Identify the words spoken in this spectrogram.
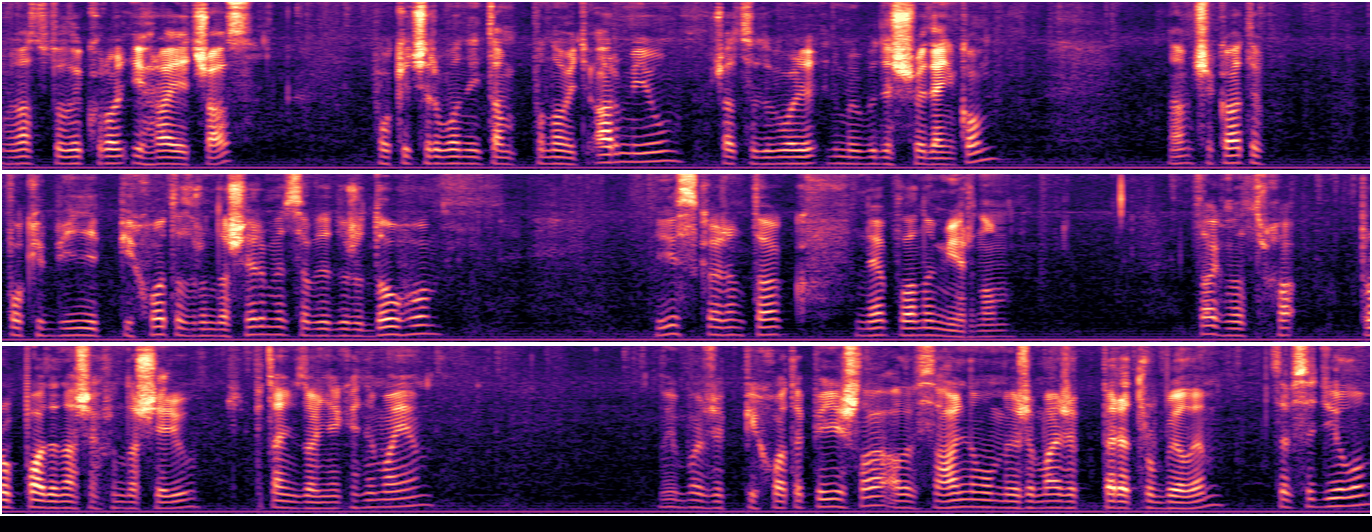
бо у нас тут велика роль і грає час. Поки червоний там поновить армію, хоча це доволі, думаю, буде швиденько. Нам чекати, поки піде піхота з рундаширами, це буде дуже довго. І, скажімо так, непланомірно. Так, у нас трохи пропаде наших рундаширів. Тут питань взагалі ніяких немає. Ну і бачу, піхота підійшла, але в загальному ми вже майже перетрубили це все діло.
